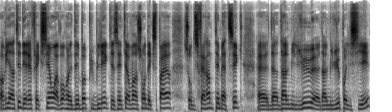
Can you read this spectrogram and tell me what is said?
orienter des réflexions, avoir un débat public, des interventions d'experts sur différentes thématiques euh, dans, le milieu euh, dans le milieu policier.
